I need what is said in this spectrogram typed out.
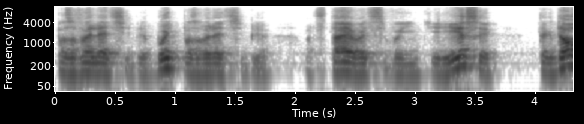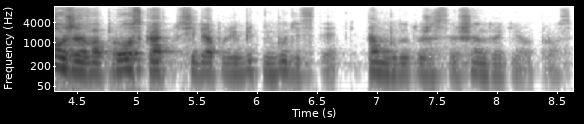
позволять себе быть, позволять себе отстаивать свои интересы, тогда уже вопрос, как себя полюбить, не будет стоять. Там будут уже совершенно другие вопросы.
